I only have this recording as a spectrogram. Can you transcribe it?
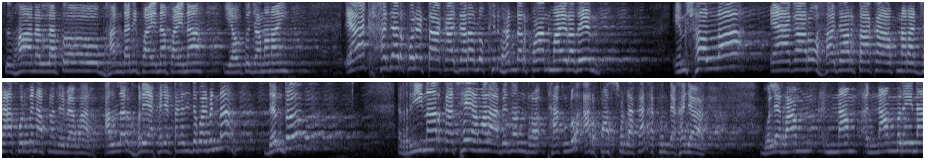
সুহান আল্লাহ তো ভান্ডারি পায় না পায় না, ইয়াও তো জানা নাই। এক হাজার করে টাকা যারা লক্ষ্মীর ভান্ডার পান, মায়েরা দেন। ইনশাল্লাহ এগারো হাজার টাকা আপনারা যা করবেন আপনাদের ব্যবহার। আল্লাহর ঘরে এক হাজার টাকা দিতে পারবেন না? দেন তো। রিনার কাছে আমার আবেদন থাকল আর পাঁচশো টাকা এখন দেখা যাক। বলে, রাম, নাম নাম রিনা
